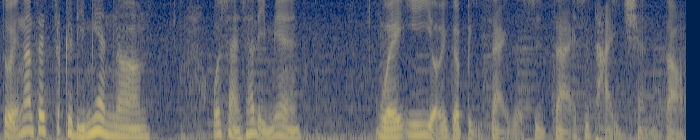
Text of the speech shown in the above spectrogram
对，那在这个里面呢，我想一下，里面唯一有一个比赛的是在是跆拳道。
